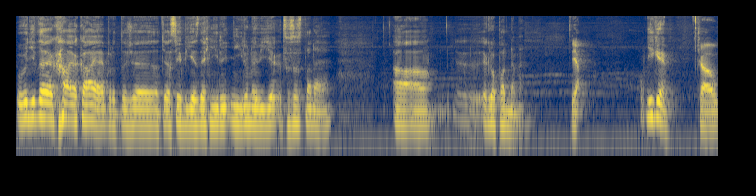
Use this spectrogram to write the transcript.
uvidíte, jaká, jaká je, protože na těch, těch výjezdech nikdy, nikdo neví, jak, co se stane a uh, jak dopadneme. Ja. Díky. Čau.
